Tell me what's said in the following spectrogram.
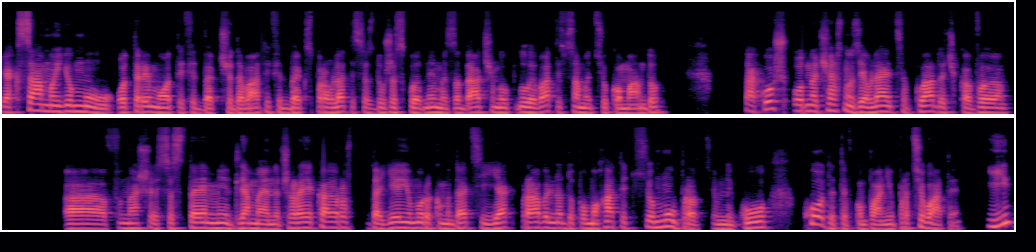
як саме йому отримувати фідбек чи давати фідбек, справлятися з дуже складними задачами, вливатись в саме цю команду. Також одночасно з'являється вкладочка в, в нашій системі для менеджера, яка роздає йому рекомендації, як правильно допомагати цьому працівнику входити в компанію, працювати. І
